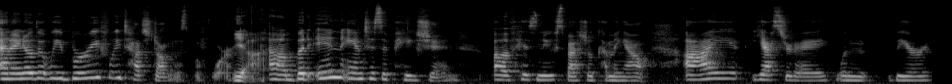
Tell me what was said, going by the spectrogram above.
And I know that we briefly touched on this before. Yeah. Um, but in anticipation of his new special coming out, I yesterday when we were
